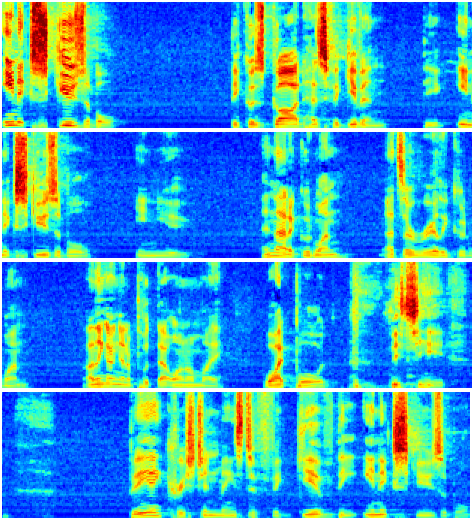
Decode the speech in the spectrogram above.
inexcusable because God has forgiven the inexcusable in you. Isn't that a good one? That's a really good one. I think I'm going to put that one on my whiteboard this year. Being Christian means to forgive the inexcusable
